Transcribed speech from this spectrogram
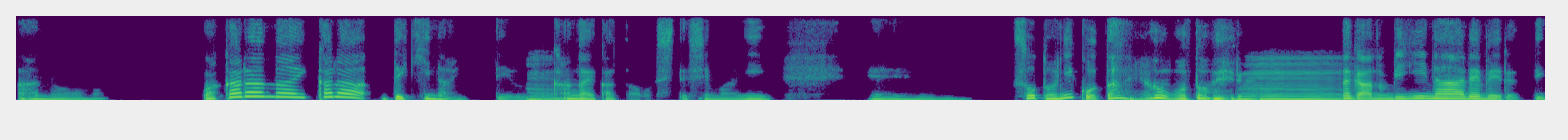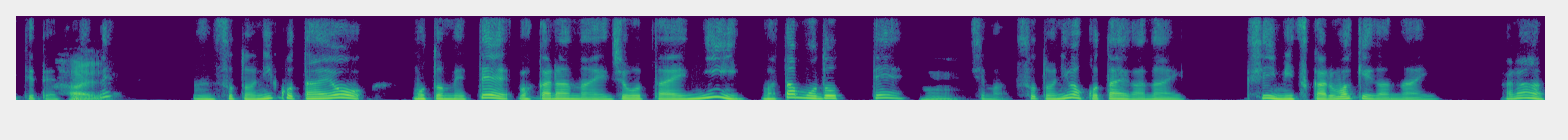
あの、わからないからできないっていう考え方をしてしまい、えー外に答えを求めうる。ん。なんかあの、ビギナーレベルって言ってたやつですね。はい。うん、外に答えを求めて、わからない状態にまた戻ってうん。しまう。外には答えがないし、見つかるわけがないから、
